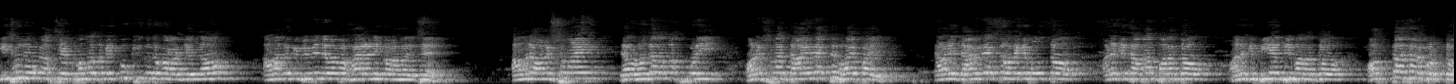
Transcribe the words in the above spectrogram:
কিছু লোক আছে ক্ষমতাকে কুক্ষিগত করার জন্য আমাদেরকে বিভিন্নভাবে হয়রানি করা হয়েছে। আমরা অনেক সময় যারা রোজা নামাজ পড়ি, অনেক সময় দাঁড়িয়ে রাখতে ভয় পাই। এই দাঁড়িয়ে অনেকে বলতো অনেকে জামাত বানাতো অনেকে বিএনপি বানাতো অত্যাচার করতো।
